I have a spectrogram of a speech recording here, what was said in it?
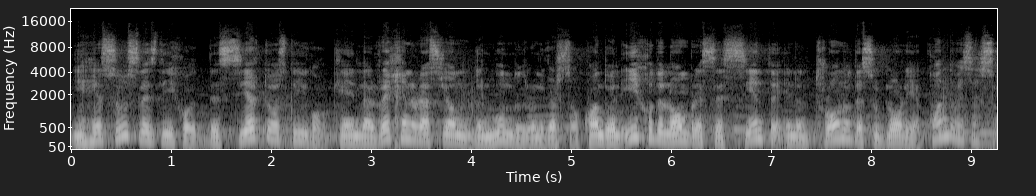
Y Jesús les dijo, de cierto os digo que en la regeneración del mundo, del universo, cuando el Hijo del Hombre se siente en el trono de su gloria, ¿cuándo es eso?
